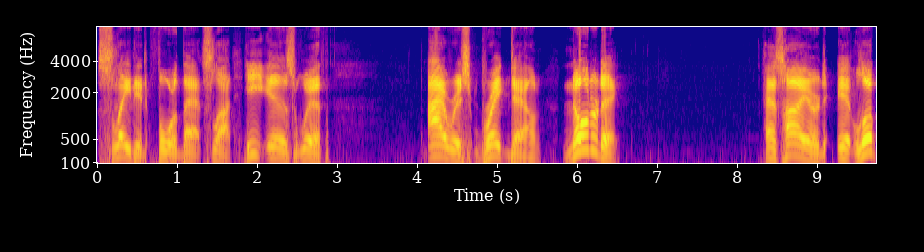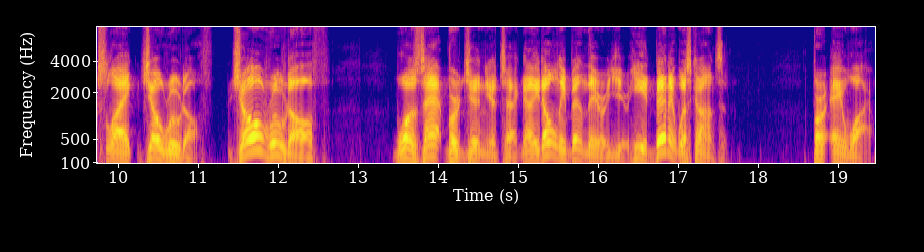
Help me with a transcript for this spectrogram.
slated for that slot. He is with Irish Breakdown. Notre Dame has hired, it looks like, Joe Rudolph. Joe Rudolph was at Virginia Tech. Now, he'd only been there a year. He had been at Wisconsin for a while.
